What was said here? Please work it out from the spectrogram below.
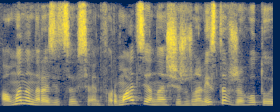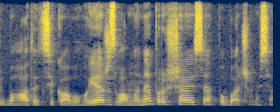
А у мене наразі це вся інформація. Наші журналісти вже готують багато цікавого. Я ж з вами не прощаюся. Побачимося.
